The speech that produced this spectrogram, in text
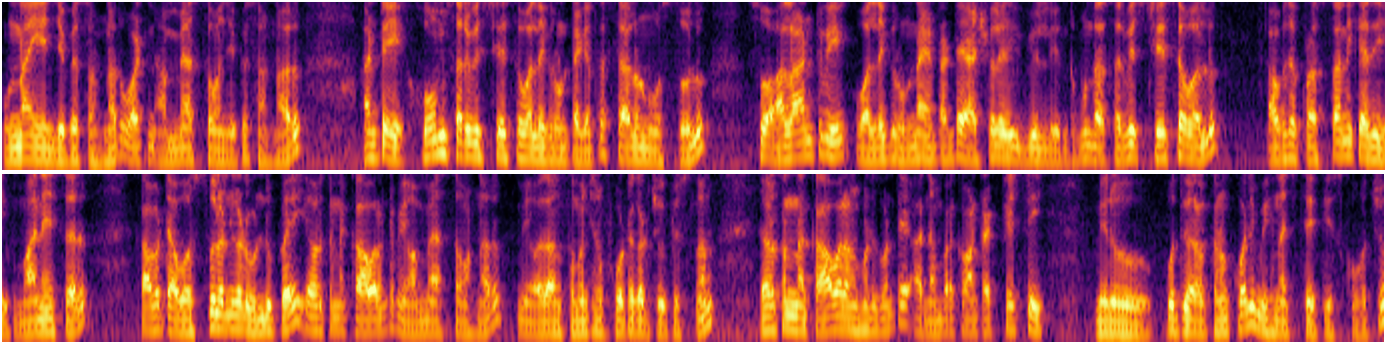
ఉన్నాయి అని చెప్పేసి అంటున్నారు. వాటిని అమ్మేస్తామని చెప్పేసి అంటున్నారు. అంటే హోమ్ సర్వీస్ చేసే వాళ్ళ దగ్గర ఉంటాయి కదా సెలూన్ వస్తువులు. సో అలాంటివి వాళ్ళ దగ్గర ఉన్నాయంటే యాక్చువల్లీ వీళ్ళు ఇంతకుముందు ఆ సర్వీస్ చేసేవాళ్ళు. కాకపోతే ప్రస్తుతానికి అది మానేశారు. కాబట్టి ఆ వస్తువులను కూడా ఉండిపోయి ఎవరికైనా కావాలంటే మేము అమ్మేస్తామంటున్నారు. మేము దానికి సంబంధించిన ఫోటో కూడా చూపిస్తున్నాను ఎవరికైనా కావాలనుకుంటే ఆ నెంబర్ కాంటాక్ట్ చేసి మీరు పూర్తి వివరాలు కనుక్కొని మీకు నచ్చితే తీసుకోవచ్చు.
